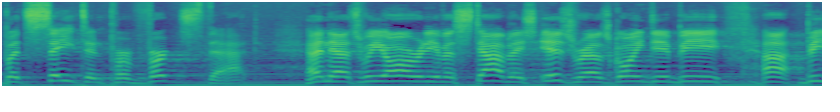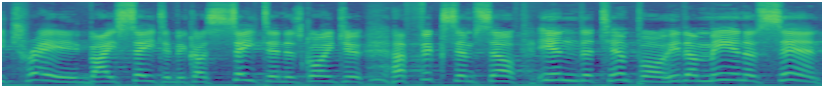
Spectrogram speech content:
But Satan perverts that and as we already have established, Israel is going to be uh, betrayed by Satan because Satan is going to uh, fix himself in the temple. He, the man of sin,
